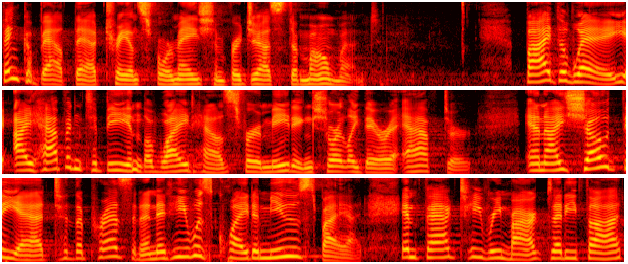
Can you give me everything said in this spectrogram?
think about that transformation for just a moment. By the way, I happened to be in the White House for a meeting shortly thereafter, and I showed the ad to the president, and he was quite amused by it. In fact, he remarked that he thought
